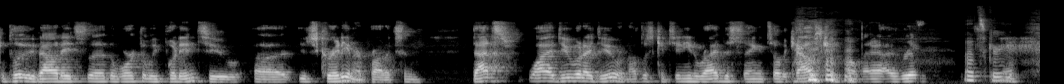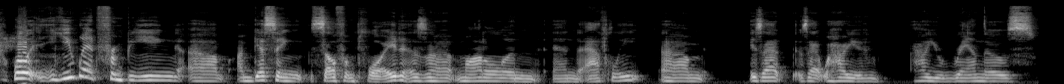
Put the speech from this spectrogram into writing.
completely validates the, the work that we put into uh, just creating our products. And that's why I do what I do. And I'll just continue to ride this thing until the cows come home. And I, I really. That's great. You know. Well, you went from being, um, I'm guessing, self-employed as a model and and athlete. Um, is that is that how you how you ran those?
